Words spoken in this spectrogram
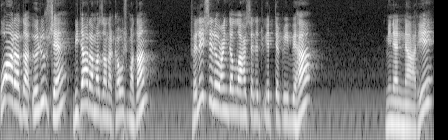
O arada ölürse bir daha Ramazan'a kavuşmadan فَلَيْسَ لَوْ عِنْدَ اللّٰهِ سَنَةٌ يَتَّقِي بِهَا minen nari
